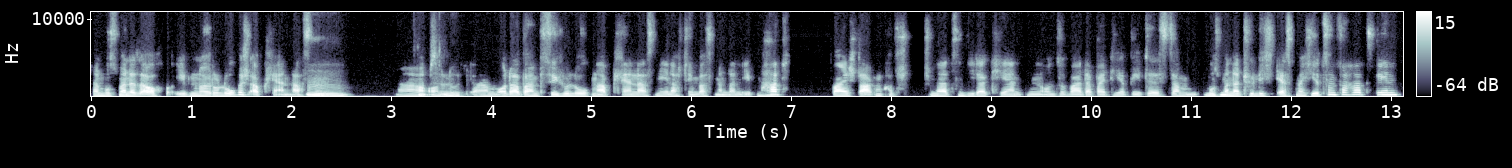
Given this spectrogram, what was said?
dann muss man das auch eben neurologisch abklären lassen. Mhm. Ja, und, ähm, oder beim Psychologen abklären lassen, je nachdem, was man dann eben hat. Bei starken Kopfschmerzen, wiederkehrenden und so weiter, bei Diabetes, dann muss man natürlich erstmal hier zum Facharzt gehen,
